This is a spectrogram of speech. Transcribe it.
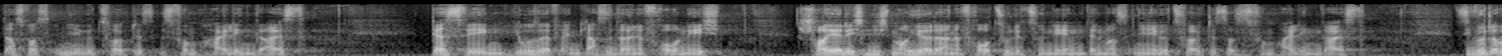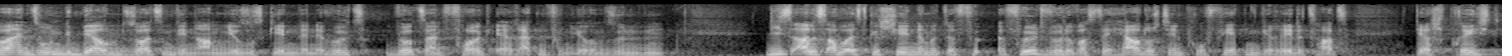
Das, was in ihr gezeugt ist, ist vom Heiligen Geist. Deswegen, Josef, entlasse deine Frau nicht. Scheue dich nicht, Maria, deine Frau zu dir zu nehmen, denn was in ihr gezeugt ist, das ist vom Heiligen Geist. Sie wird aber einen Sohn gebären und du sollst ihm den Namen Jesus geben, denn er wird sein Volk erretten von ihren Sünden. Dies alles aber ist geschehen, damit erfüllt würde, was der Herr durch den Propheten geredet hat. Der spricht,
